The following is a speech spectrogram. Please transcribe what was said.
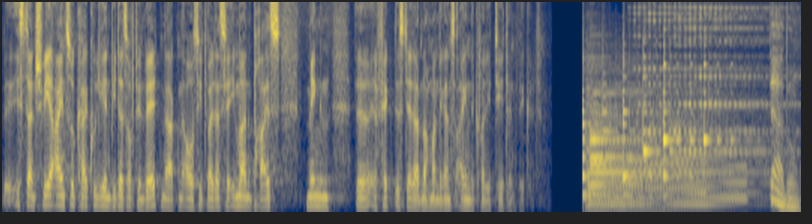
ist dann schwer einzukalkulieren, wie das auf den Weltmärkten aussieht, weil das ja immer ein Preismengeneffekt ist, der dann nochmal eine ganz eigene Qualität entwickelt. Werbung.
